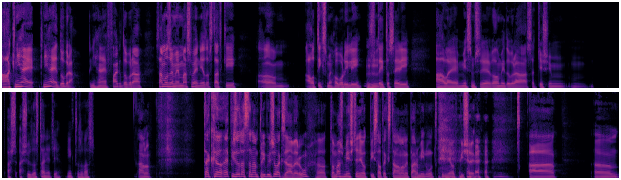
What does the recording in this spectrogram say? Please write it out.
A kniha je, kniha je dobrá. Kniha je fakt dobrá. Samozrejme má svoje nedostatky um, a o tých sme hovorili mm-hmm. už v mhm. tejto sérii ale myslím si, že je veľmi dobrá a sa teším, mm, až, až ju dostanete, niekto z vás. Áno. Tak e, epizóda sa nám približila k záveru. E, Tomáš mi ešte neodpísal, tak stále máme pár minút, kým neodpíše. A um,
